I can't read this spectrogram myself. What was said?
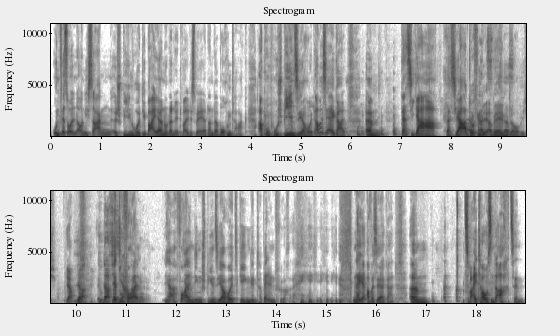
Und wir sollen auch nicht sagen, äh, spielen heute die Bayern oder nicht, weil das wäre ja dann der Wochentag. Apropos spielen sie ja heute, aber ist ja egal. Ähm, das Jahr, das Jahr dürfen wir erwähnen, glaube ich. Ja. ja, du darfst ja, das du vor allem. Ja, vor ja. allen Dingen spielen sie ja heute gegen den Tabellenführer. naja, aber ist ja egal. Ähm, 2018.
